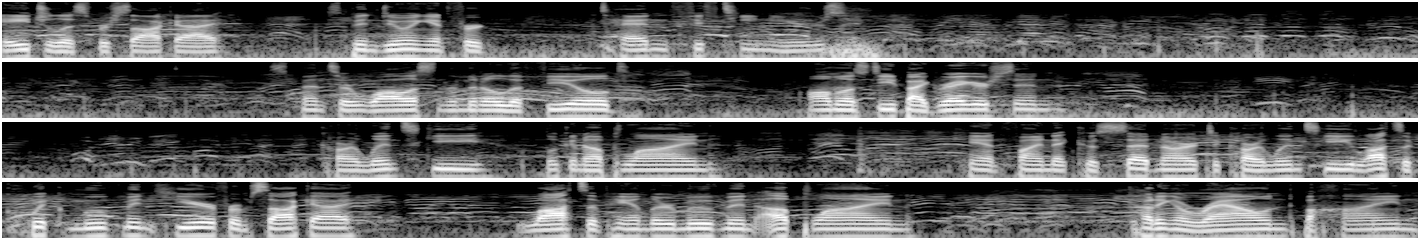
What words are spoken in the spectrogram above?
ageless for Sockeye. He's been doing it for 10, 15 years. Spencer Wallace in the middle of the field. Almost deed by Gregerson. Karlinski looking up line. Can't find it. Kosednar to Karlinski. Lots of quick movement here from Sockeye. Lots of handler movement up line. Cutting around behind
